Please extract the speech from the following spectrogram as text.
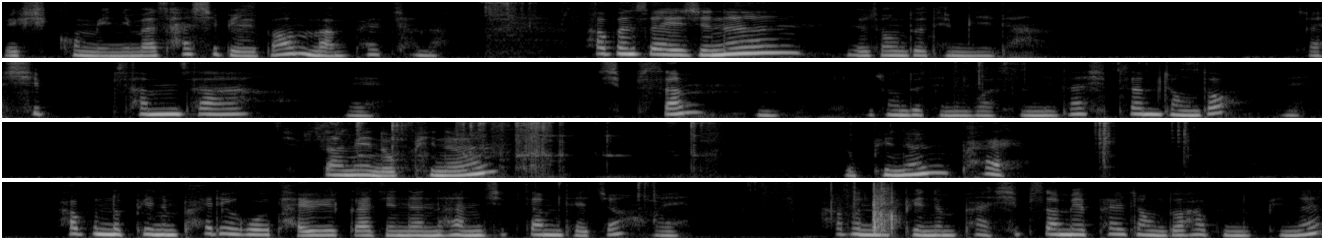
멕시코 미니마 41번 18,000원. 화분 사이즈는 이 정도 됩니다. 자, 13, 4, 예. 13? 음, 이 정도 되는 것 같습니다. 13 정도? 예. 13의 높이는, 높이는 8. 화분 높이는 8이고, 다위까지는 한 13 되죠? 예. 화분 높이는 8, 13의 8 정도 화분 높이는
